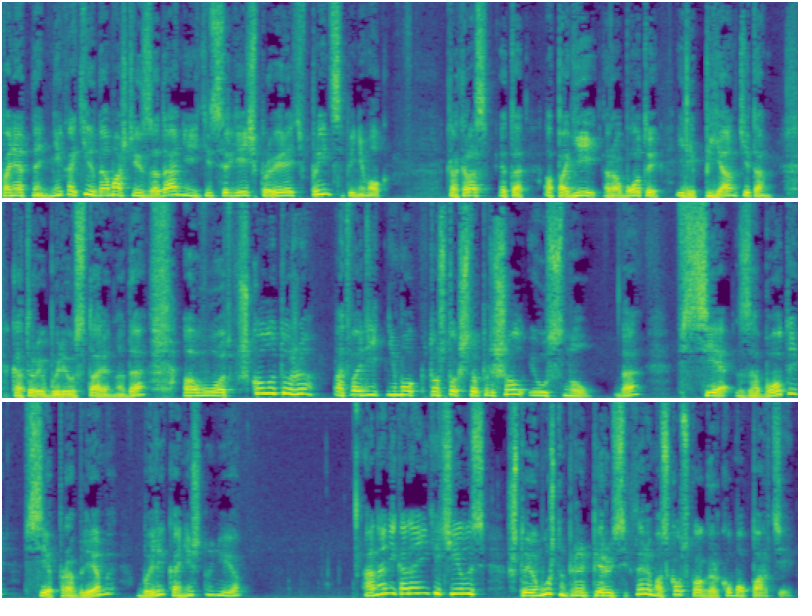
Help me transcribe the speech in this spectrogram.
Понятно, никаких домашних заданий Никита Сергеевич проверять в принципе не мог. Как раз это апогей работы или пьянки там, которые были у Сталина, да. А вот в школу тоже отводить не мог, потому что только что пришел и уснул, да. Все заботы, все проблемы были, конечно, у нее. Она никогда не кичилась, что ее муж, например, первый секретарь Московского горкома партии,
